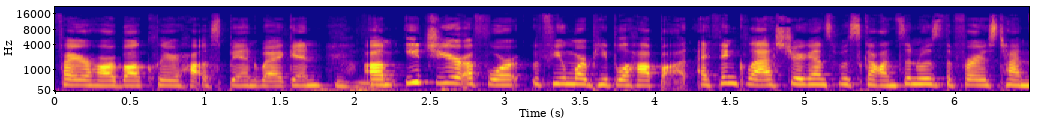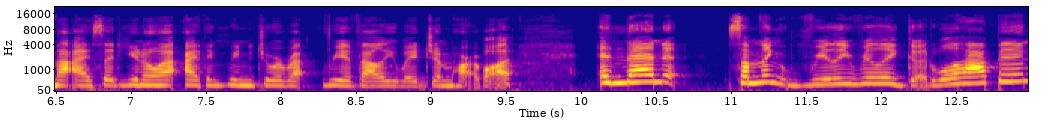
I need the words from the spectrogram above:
fire Harbaugh clear house bandwagon. Mm-hmm. Um, each year, a, four, a few more people hop on. I think last year against Wisconsin was the first time that I said, you know what, I think we need to re- reevaluate Jim Harbaugh. And then something really, really good will happen,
